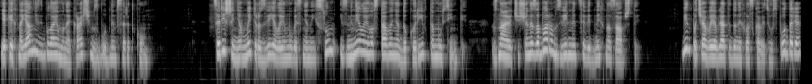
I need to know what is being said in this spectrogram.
яких наявність була йому найкращим збудним середком. Це рішення вмить розвіяло йому весняний сум і змінило його ставлення до корів та мусіньки, знаючи, що незабаром звільниться від них назавжди. Він почав виявляти до них ласкавець господаря,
